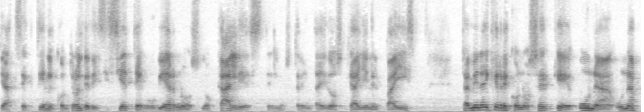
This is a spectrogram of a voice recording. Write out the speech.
ya se tiene el control de 17 gobiernos locales de los 32 que hay en el país, también hay que reconocer que una, una,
